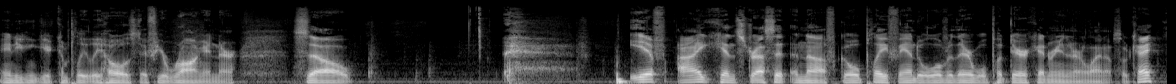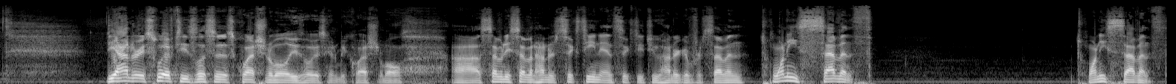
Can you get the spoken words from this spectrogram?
and you can get completely hosed if you're wrong in there. So if I can stress it enough, go play FanDuel over there. We'll put Derrick Henry in their lineups, okay? D'Andre Swift, he's listed as questionable. He's always going to be questionable. Uh, 7,716 and 6,200 good for 7. 27th. 27th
